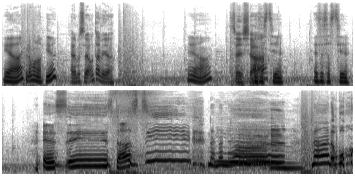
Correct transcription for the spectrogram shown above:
Ja, ich bin immer noch hier. Ja, dann bist du ja unter mir. Ja. Sicher? Ah, das Ziel. Es ist das Ziel. Es ist das Ziel. Nein, nein, nein. Nein, nein. Boah.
